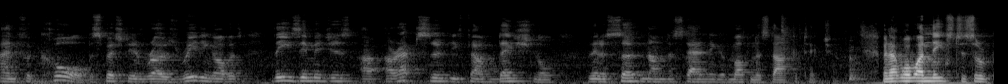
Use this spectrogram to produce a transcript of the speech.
And for Corb, especially in Rowe's reading of it, these images are, are absolutely foundational within a certain understanding of modernist architecture. And well, one needs to sort of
